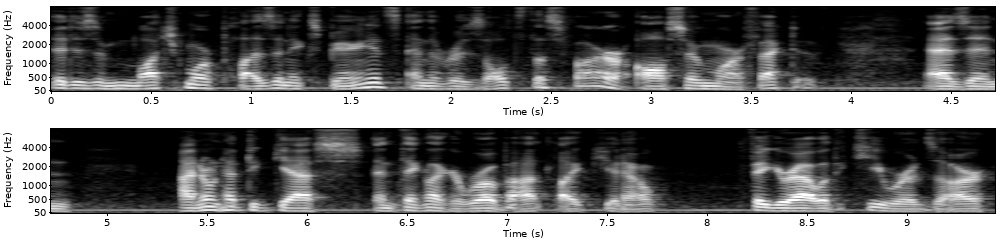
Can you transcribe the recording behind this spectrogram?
it is a much more pleasant experience and the results thus far are also more effective. As in I don't have to guess and think like a robot like, you know, figure out what the keywords are.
